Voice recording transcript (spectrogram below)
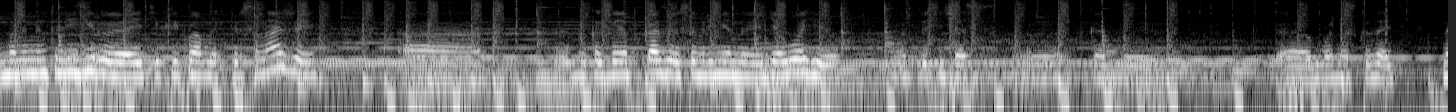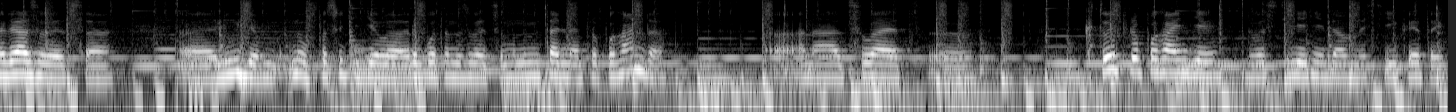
монументализируя этих рекламных персонажей, э, ну, как бы я показываю современную идеологию, то, что сейчас, э, как бы, э, можно сказать, навязывается э, людям. Ну, по сути дела, работа называется «Монументальная пропаганда». Э, Она отсылает э, к той пропаганде 20-летней давности и к этой,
